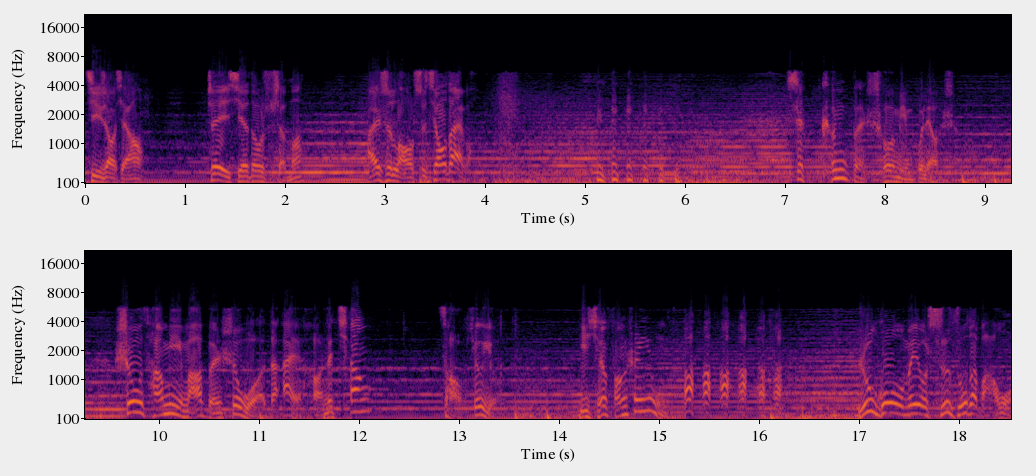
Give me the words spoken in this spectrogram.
季兆祥，这些都是什么？还是老实交代吧。这根本说明不了什么。收藏密码本是我的爱好，那枪早就有。以前防身用的。如果我没有十足的把握，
